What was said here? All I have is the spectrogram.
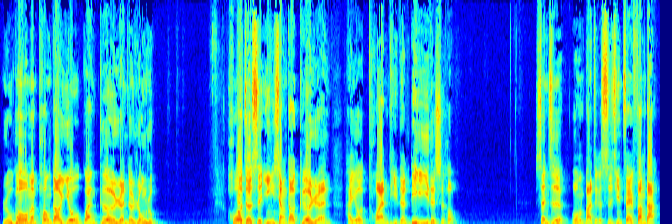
如果我们碰到攸关个人的荣辱，或者是影响到个人还有团体的利益的时候，甚至我们把这个事情再放大，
